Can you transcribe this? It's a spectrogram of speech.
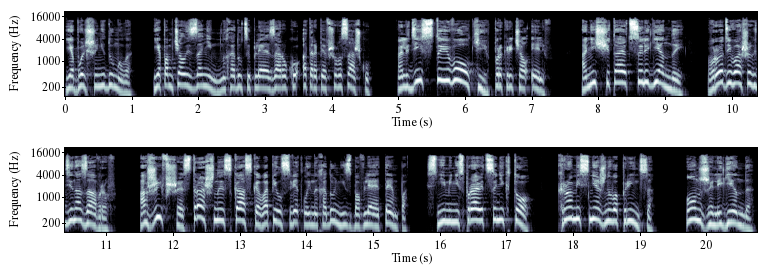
Я больше не думала. Я помчалась за ним, на ходу цепляя за руку оторопевшего Сашку. «Льдистые волки!» — прокричал эльф. «Они считаются легендой, вроде ваших динозавров. Ожившая, страшная сказка!» — вопил Светлый на ходу, не избавляя темпа. «С ними не справится никто, кроме Снежного принца. Он же легенда.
